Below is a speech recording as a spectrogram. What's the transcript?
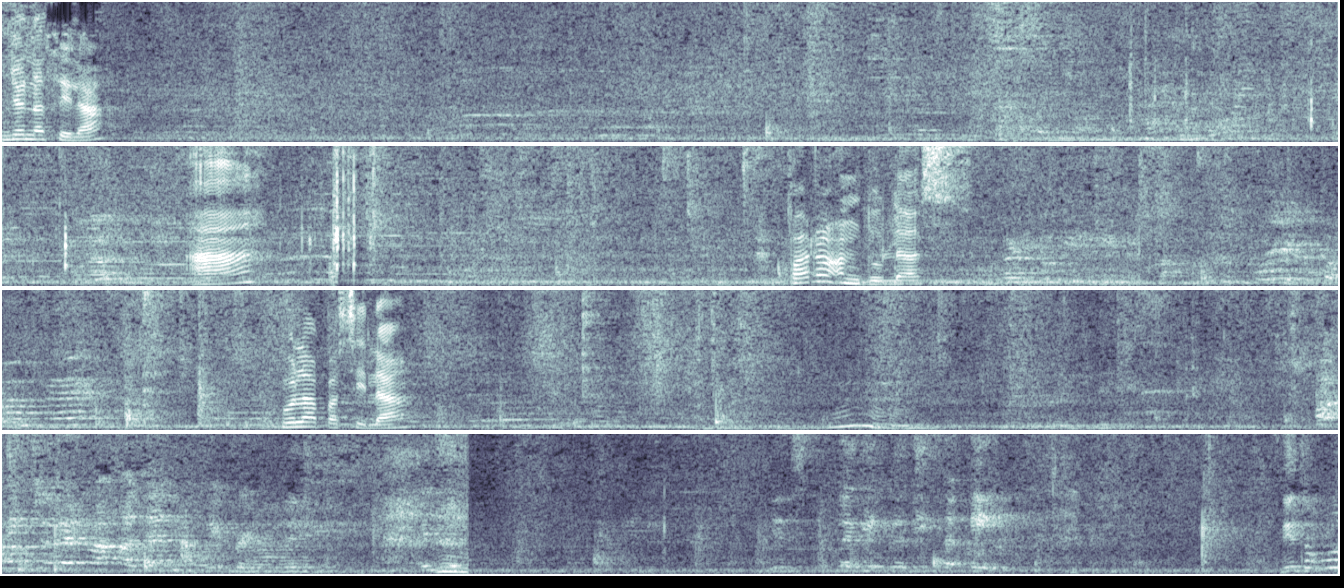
Diyan na sila? Ah? Parang ang dulas. Wala pa sila? Hmm. Picture mo ako din. Happy birthday. Lagay ko dito 8. Dito po.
